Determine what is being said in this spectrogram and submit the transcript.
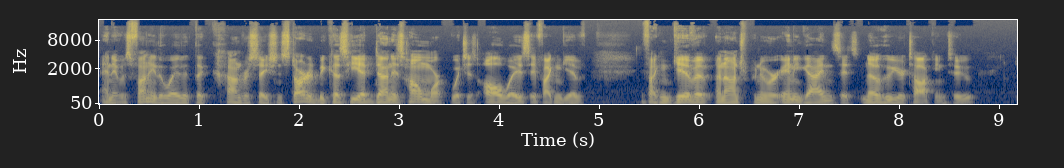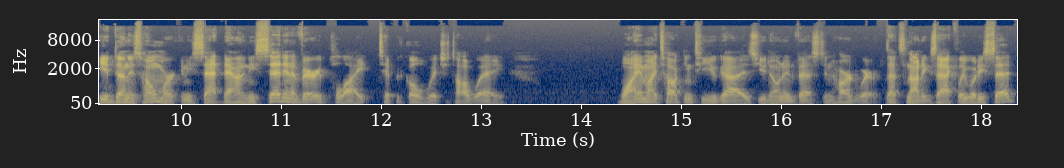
And it was funny the way that the conversation started because he had done his homework, which is always if I can give if I can give a, an entrepreneur any guidance, it's know who you're talking to he had done his homework and he sat down and he said in a very polite, typical Wichita way, Why am I talking to you guys? You don't invest in hardware. That's not exactly what he said,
